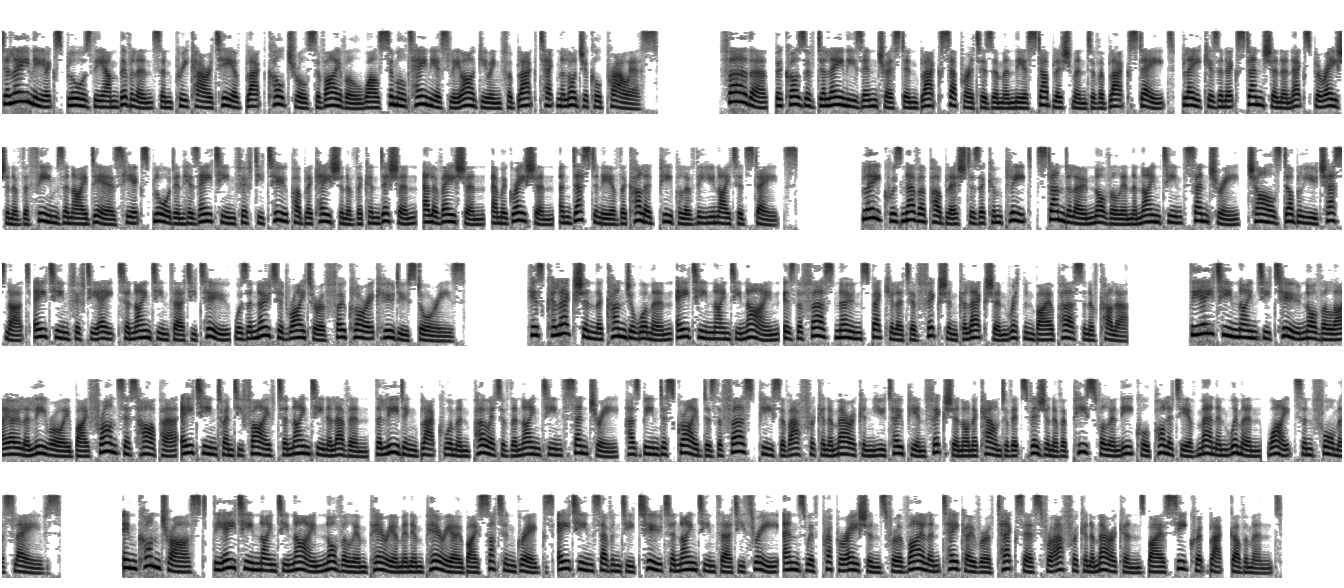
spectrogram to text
Delany explores the ambivalence and precarity of black cultural survival while simultaneously arguing for black technological prowess. Further, because of Delany's interest in black separatism and the establishment of a black state, Blake is an extension and exploration of the themes and ideas he explored in his 1852 publication of The Condition, Elevation, Emigration, and Destiny of the Colored People of the United States. Blake was never published as a complete, standalone novel in the 19th century. Charles W. Chesnutt (1858–1932) was a noted writer of folkloric hoodoo stories. His collection The Conjure Woman (1899) is the first known speculative fiction collection written by a person of color. The 1892 novel Iola Leroy by Frances Harper (1825–1911), the leading black woman poet of the 19th century, has been described as the first piece of African American utopian fiction on account of its vision of a peaceful and equal polity of men and women, whites and former slaves. In contrast, the 1899 novel Imperium in Imperio by Sutton Griggs (1872–1933) ends with preparations for a violent takeover of Texas for African Americans by a secret black government.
